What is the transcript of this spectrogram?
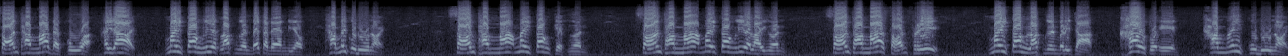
สอนธรรมะแบบกูอะให้ได้ ไม่ต้องเรียกรับเงินได้แต่แดงเดียวทำให้กูดูหน่อย สอนธรรมะไม่ต้องเก็บเงิน สอนธรรมะไม่ต้องเรียอะไรเงิน สอนธรรมะสอนฟรี ไม่ต้องรับเงินบริจาค เข้าตัวเองทำให้กูดูหน่อย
